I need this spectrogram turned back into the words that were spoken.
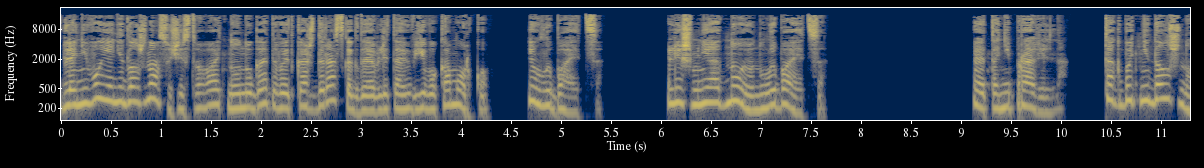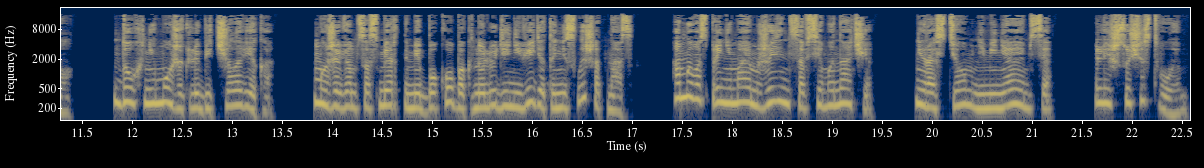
Для него я не должна существовать, но он угадывает каждый раз, когда я влетаю в его коморку, и улыбается. Лишь мне одной он улыбается. Это неправильно. Так быть не должно. Дух не может любить человека. Мы живем со смертными бок о бок, но люди не видят и не слышат нас, а мы воспринимаем жизнь совсем иначе. Не растем, не меняемся, лишь существуем.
